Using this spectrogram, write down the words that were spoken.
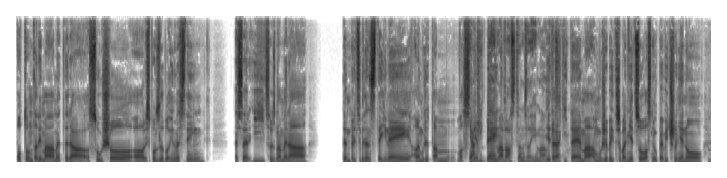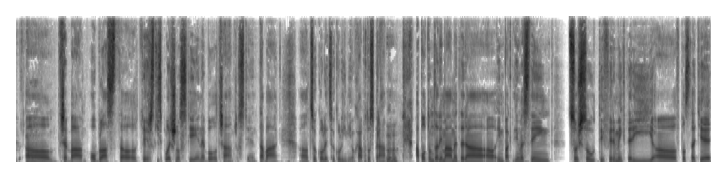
Potom tady máme teda Social Responsible Investing, SRI, což znamená ten princip je ten stejný, ale může tam vlastně Jaký být... téma vás tam zajímá? Je to nějaký téma a může být třeba něco vlastně úplně vyčleněno, uh, třeba oblast uh, těžerské společnosti nebo třeba prostě tabák, uh, cokoliv, cokoliv jiného. Chápu to správně. Uh-huh. A potom tady máme teda uh, impact investing, což jsou ty firmy, které uh, v podstatě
